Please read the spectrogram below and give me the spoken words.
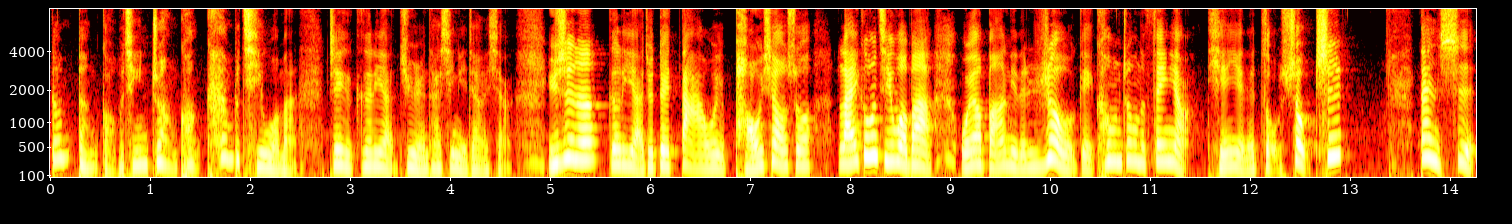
根本搞不清状况，看不起我嘛！这个歌利亚巨人他心里这样想。于是呢，歌利亚就对大卫咆哮说：“来攻击我吧！我要把你的肉给空中的飞鸟、田野的走兽吃。”但是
